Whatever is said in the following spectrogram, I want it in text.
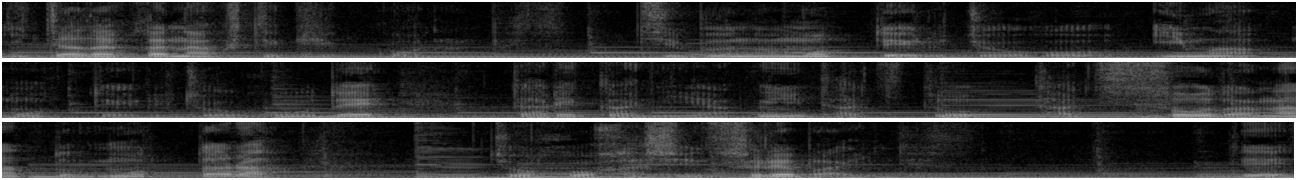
いただかなくて結構なんです。自分の持っている情報今持っている情報で誰かに役に立ちと立ちそうだなと思ったら情報発信すればいいんです。で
